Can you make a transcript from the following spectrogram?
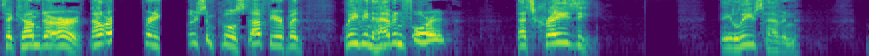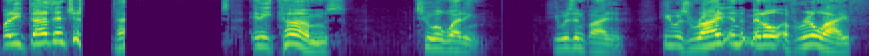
to come to earth. Now, earth pretty There's some cool stuff here, but leaving heaven for it? That's crazy. And he leaves heaven. But he doesn't just and he comes to a wedding. He was invited. He was right in the middle of real life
